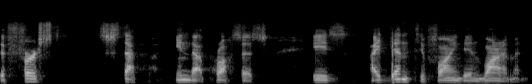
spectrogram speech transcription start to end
the first step in that process is identifying the environment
